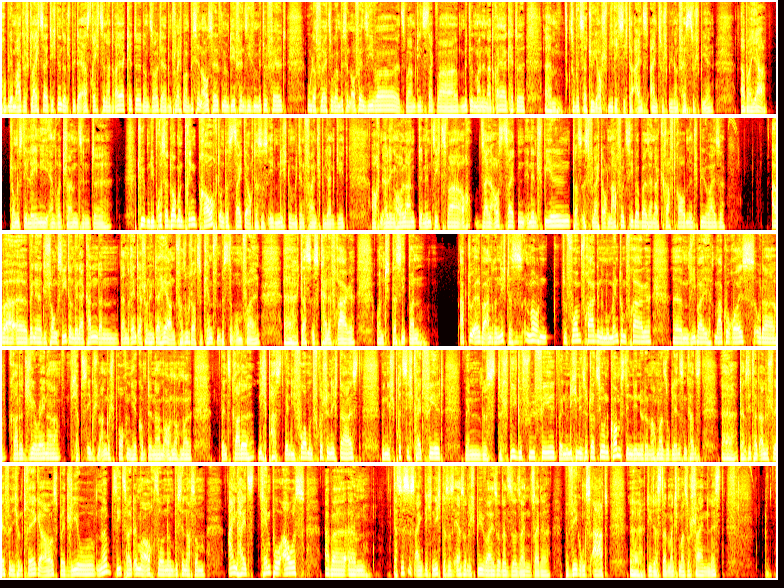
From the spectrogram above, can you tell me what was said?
problematisch gleichzeitig, ne? Dann spielt er erst rechts in der Dreierkette, dann sollte er dann vielleicht mal ein bisschen aushelfen im defensiven Mittelfeld oder vielleicht sogar ein bisschen offensiver. Jetzt war am Dienstag war Mittelmann in der Dreierkette. Ähm, so wird es natürlich auch schwierig, sich da ein, einzuspielen und festzuspielen. Aber ja, Thomas Delaney, Emre Can sind äh, Typen, die Borussia Dortmund dringend braucht und das zeigt ja auch, dass es eben nicht nur mit den Feinspielern geht. Auch ein Erling Holland, der nimmt sich zwar auch seine Auszeiten in den Spielen, das ist vielleicht auch nachvollziehbar bei seiner kraftraubenden Spielweise, aber äh, wenn er die Chance sieht und wenn er kann, dann, dann rennt er schon hinterher und versucht auch zu kämpfen bis zum Umfallen. Äh, das ist keine Frage. Und das sieht man aktuell bei anderen nicht. Das ist immer auch ein eine Formfrage, eine Momentumfrage, ähm, wie bei Marco Reus oder gerade Gio Reyna. Ich habe es eben schon angesprochen, hier kommt der Name auch nochmal. Wenn es gerade nicht passt, wenn die Form und Frische nicht da ist, wenn die Spritzigkeit fehlt, wenn das, das Spielgefühl fehlt, wenn du nicht in die Situation kommst, in denen du dann auch mal so glänzen kannst, äh, dann sieht halt alles schwerfällig und träge aus. Bei Gio ne, sieht's halt immer auch so ein bisschen nach so einem Einheitstempo aus, aber ähm, das ist es eigentlich nicht. Das ist eher so eine Spielweise oder so sein, seine Bewegungsart, äh, die das dann manchmal so scheinen lässt.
